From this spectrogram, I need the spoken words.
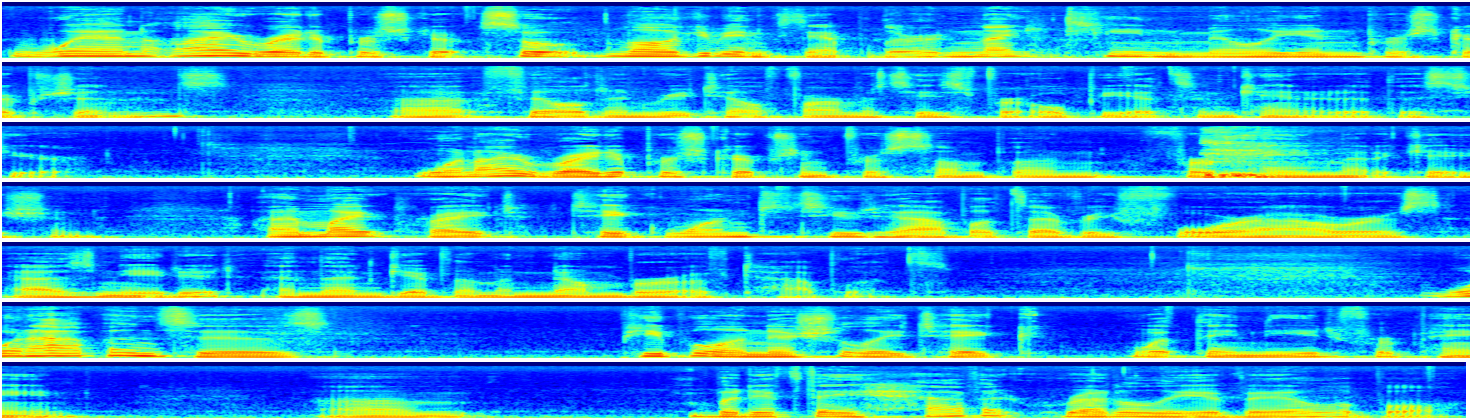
when I write a prescription, so I'll give you an example. There are 19 million prescriptions uh, filled in retail pharmacies for opiates in Canada this year. When I write a prescription for someone for pain medication I might write take one to two tablets every four hours as needed and then give them a number of tablets. What happens is people initially take what they need for pain, um, but if they have it readily available,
